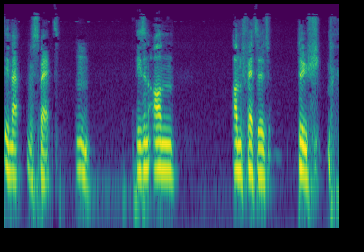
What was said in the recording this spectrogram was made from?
in that respect. Mm. He's an un unfettered douche.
